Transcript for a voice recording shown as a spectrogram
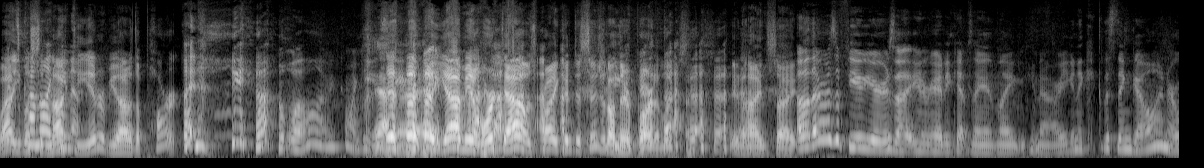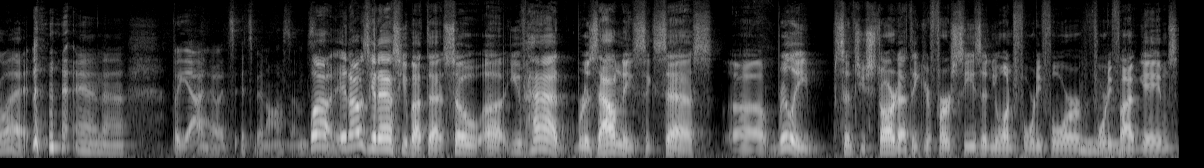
Wow, It's you must have kinda like, you knocked know- the interview out of the park. yeah. Well, I mean, come on, keep Yeah. yeah, I mean it worked out. It was probably a good decision on their part. It looks in hindsight. Oh, there was a few years that you know Randy kept saying like, you know, are you gonna kick this thing going or what? and uh, but yeah, I know it's it's been awesome. Well, so. and I was going to ask you about that. So uh, you've had resounding success uh, really since you started. I think your first season you won 44, Mm-hmm. 45 games,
